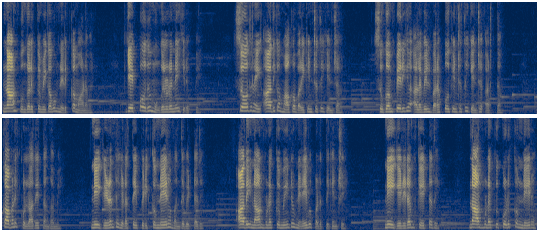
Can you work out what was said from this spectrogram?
நான் உங்களுக்கு மிகவும் நெருக்கமானவன். எப்போதும் உங்களுடனே இருப்பேன். சோதனை அதிகமாக வருகின்றது என்றால் சுகம் பெரிய அளவில் வரப்போகின்றது என்று அர்த்தம். கவலை கொள்ளாதே தங்கமே. நீ இழந்த இடத்தை பிடிக்கும் நேரம் வந்துவிட்டது. அதை நான் உனக்கு மீண்டும் நினைவுபடுத்துகின்றேன். நீ என்னிடம் கேட்டதை நான் உனக்கு கொடுக்கும் நேரம்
